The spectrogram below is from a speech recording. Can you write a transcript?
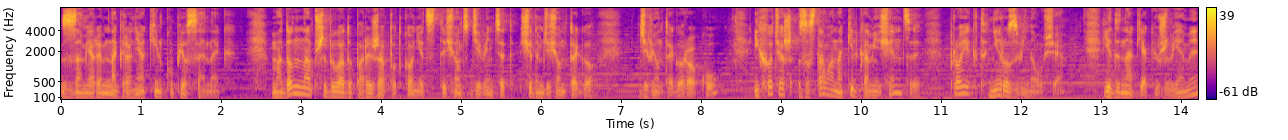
z zamiarem nagrania kilku piosenek. Madonna przybyła do Paryża pod koniec 1970 roku i chociaż została na kilka miesięcy, projekt nie rozwinął się. Jednak, jak już wiemy,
